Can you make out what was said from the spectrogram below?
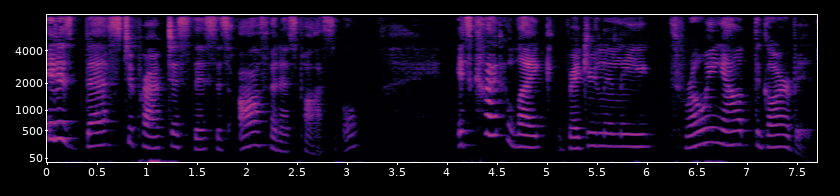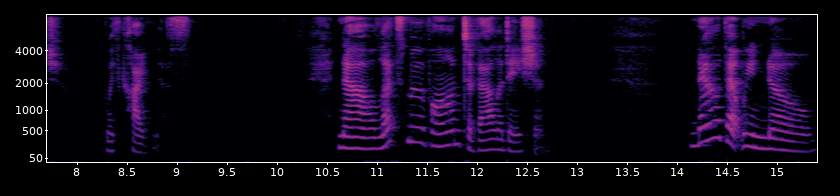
It is best to practice this as often as possible. It's kind of like regularly throwing out the garbage with kindness. Now, let's move on to validation. Now that we know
